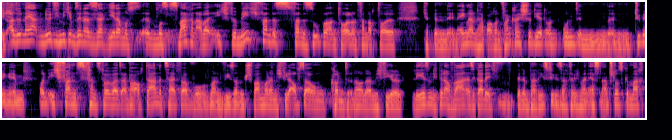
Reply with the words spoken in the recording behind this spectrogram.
ja, also naja, nötig nicht im Sinne, dass ich sage, jeder muss, äh, muss es machen, aber ich für mich fand es, fand es super und toll und fand auch toll, toll. Ich habe in, in England, habe auch in Frankreich studiert und, und in, in Tübingen eben. Und ich fand's fand's toll, weil es einfach auch da eine Zeit war, wo man wie so ein Schwamm unheimlich viel aufsaugen konnte ne, und unheimlich viel lesen. Ich bin auch also gerade ich bin in Paris, wie gesagt, habe ich meinen ersten Abschluss gemacht.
